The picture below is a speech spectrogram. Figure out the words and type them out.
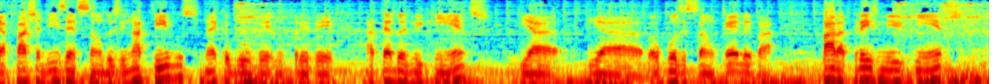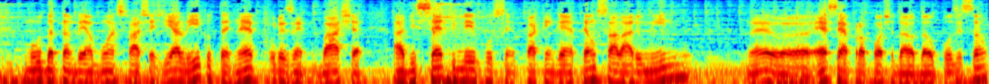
a faixa de isenção dos inativos, né, que o governo prevê até 2.500 e a, e a oposição quer levar para 3.500 muda também algumas faixas de alíquotas, né? Por exemplo, baixa a de 7,5% para quem ganha até um salário mínimo, né? Essa é a proposta da, da oposição.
